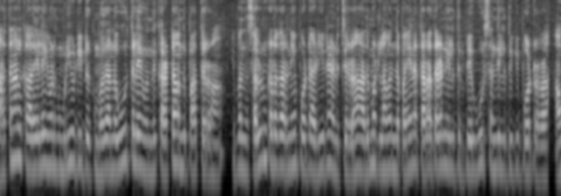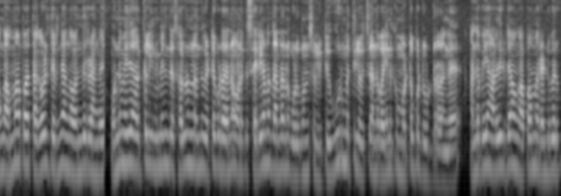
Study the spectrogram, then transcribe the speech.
அடுத்த நாள் காலையில இவனுக்கு முடி வெட்டிட்டு இருக்கும்போது அந்த ஊர் தலையை வந்து கரெக்டா வந்து பார்த்துடுறான். இப்போ அந்த சலூன் கடைக்காரனையும் போட்டு அடிக்கடி அடிச்சிடறான். அது மட்டும் இல்லாம இந்த பையனை தர தரன்னு இழுத்துட்டு போய் ஊர் சந்தியில தூக்கி போட்டுறான் அவங்க அம்மா அப்பா தகவல் தெரிஞ்சு அங்க வந்துடுறாங்க. ஒன்றுமே ஆட்கள் இனிமேல் இந்த சலூன்ல வந்து வெட்டக்கூடாதுன்னா உனக்கு சரியான தண்டனை கொடுக்கணும்னு சொல்லிட்டு ஊர் மத்தியில் வச்சு அந்த பையனுக்கு மொட்டை போட்டு விட்டுறாங்க. அந்த பையன் அழுதுகிட்டே அவங்க அப்பா அம்மா ரெண்டு பேரும்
